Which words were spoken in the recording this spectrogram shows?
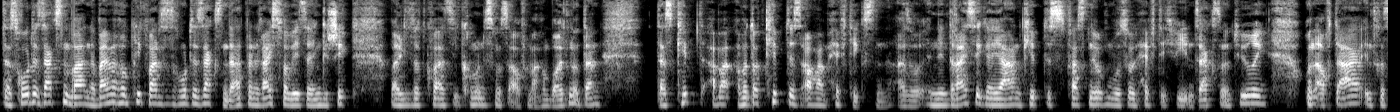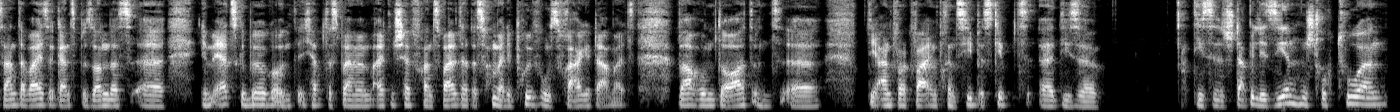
das rote Sachsen war, in der Weimarer Republik war das das rote Sachsen. Da hat man Reichsverweser hingeschickt, weil die dort quasi Kommunismus aufmachen wollten. Und dann das kippt, aber, aber dort kippt es auch am heftigsten. Also in den 30er Jahren kippt es fast nirgendwo so heftig wie in Sachsen und Thüringen. Und auch da interessanterweise ganz besonders äh, im Erzgebirge. Und ich habe das bei meinem alten Chef Franz Walter, das war meine Prüfungsfrage damals, warum dort? Und äh, die Antwort war im Prinzip, es gibt äh, diese diese stabilisierenden Strukturen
